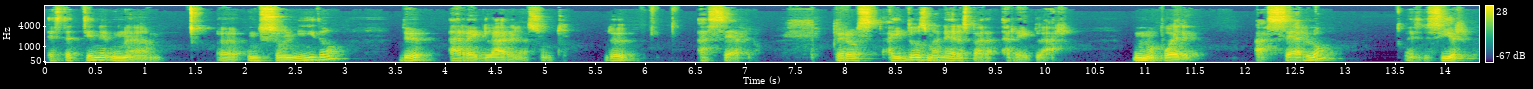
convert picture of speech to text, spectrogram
este tiene una, uh, un sonido de arreglar el asunto, de hacerlo. Pero hay dos maneras para arreglar. Uno puede hacerlo, es decir,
